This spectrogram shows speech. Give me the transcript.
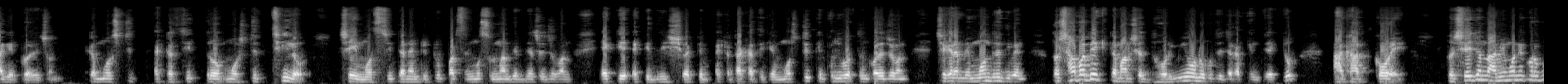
আগে প্রয়োজন। একটা মসজিদ, একটা চিত্র মসজিদ ছিল, সেই মসজিদটা নাইনটি টু পার্সেন্ট মুসলমানদের দেশে যখন একটি একটি দৃশ্য, একটি, একটা টাকা থেকে মসজিদকে পরিবর্তন করে যখন সেখানে আপনি মন্দির দিবেন, তো স্বাভাবিক একটা মানুষের ধর্মীয় অনুভূতির জায়গা কিন্তু একটু আঘাত করে। তো সেই জন্য আমি মনে করব,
